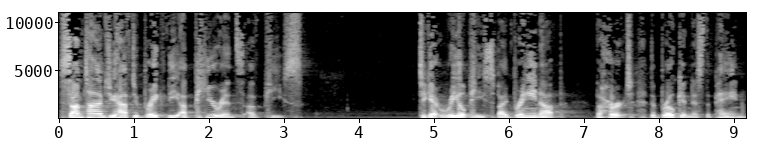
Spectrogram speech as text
Sometimes you have to break the appearance of peace to get real peace by bringing up the hurt, the brokenness, the pain,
